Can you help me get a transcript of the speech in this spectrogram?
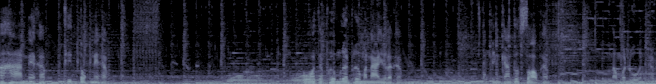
อาหารเนี่ยครับที่ตกเนี่ยครับ เพราะว่าจะเพิ่มเลือดเพิ่มมานาอยู่แล้วครับ เป็นการทดสอบครับ เรามาดูกันครับ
